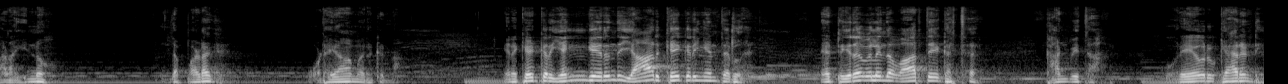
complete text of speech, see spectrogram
ஆனால் இன்னும் இந்த படகு உடையாமல் இருக்குன்னா என்னை கேட்குற எங்கேருந்து யார் கேட்குறீங்கன்னு தெரில நேற்று இரவில் இந்த வார்த்தையை கத்த காண்பித்தார் ஒரே ஒரு கேரண்டி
